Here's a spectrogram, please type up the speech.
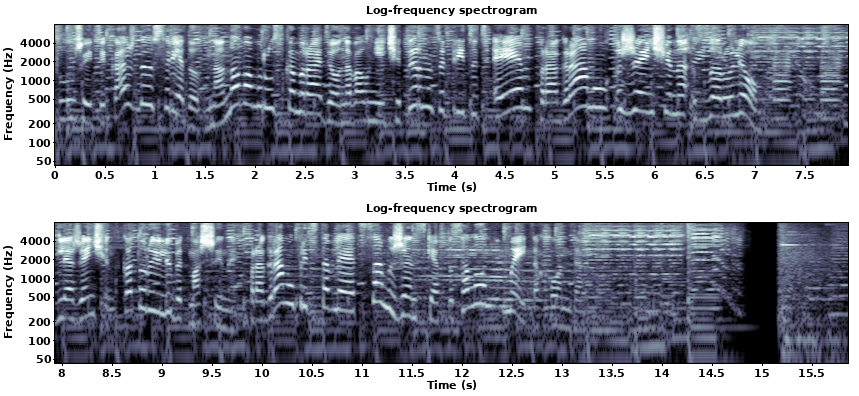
Слушайте каждую среду на новом русском радио на волне 14.30 АМ программу «Женщина за рулем». Для женщин, которые любят машины, программу представляет самый женский автосалон «Мейта Хонда».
